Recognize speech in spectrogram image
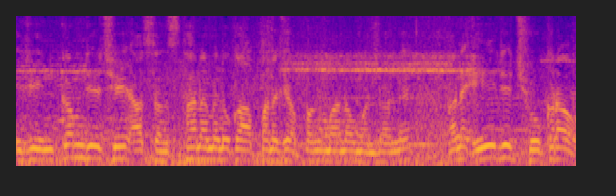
એ જે ઇન્કમ જે છે, આ સંસ્થાને અમે લોકો આપવાના છે અપંગ માનવ મંડળને. અને એ જે છોકરાઓ,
